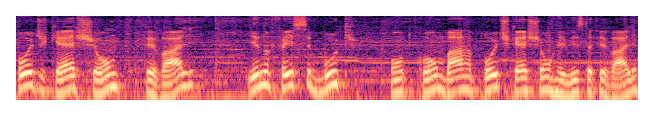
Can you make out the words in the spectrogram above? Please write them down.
podcastonfevale e no facebook.com barra podcastonrevistafevale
